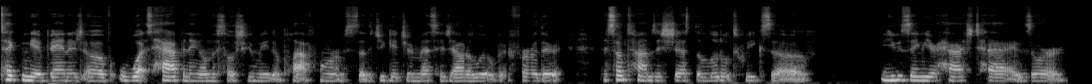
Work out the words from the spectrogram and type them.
taking advantage of what's happening on the social media platforms so that you get your message out a little bit further. And sometimes it's just the little tweaks of using your hashtags or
